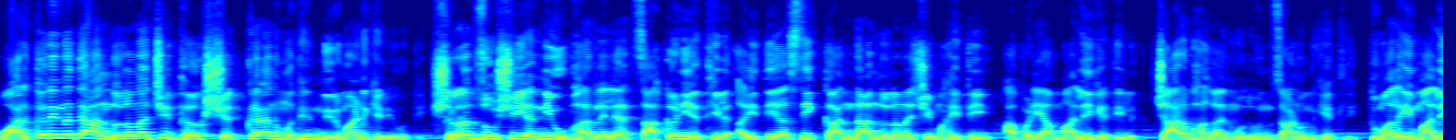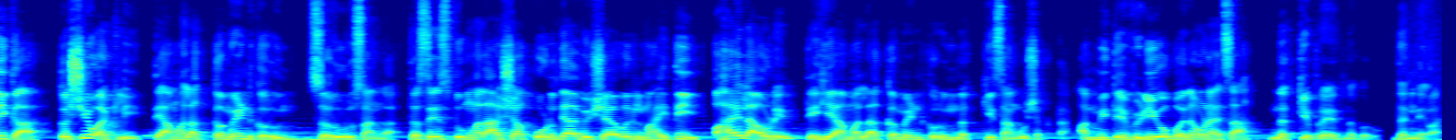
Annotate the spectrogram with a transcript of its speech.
वारकरीनं त्या आंदोलनाची धग शेतकऱ्यांमध्ये निर्माण केली होती. शरद जोशी यांनी उभारलेल्या चाकण येथील ऐतिहासिक कांदा आंदोलनाची माहिती आपण या मालिकेतील चार भागांमधून जाणून घेतली. तुम्हाला ही मालिका कशी वाटली ते आम्हाला कमेंट करून जरूर सांगा. तसेच तुम्हाला अशा कोणत्या विषयावरील माहिती पाहायला आवडेल तेही आम्हाला कमेंट करून नक्की सांगू शकता. आम्ही ते व्हिडिओ बनवण्याचा नक्की प्रयत्न करू. धन्यवाद.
